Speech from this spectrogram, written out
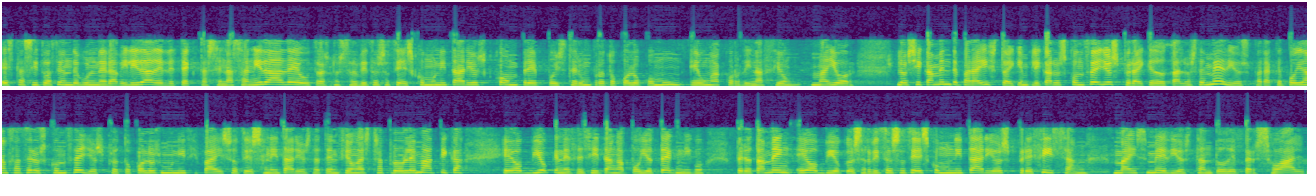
Esta situación de vulnerabilidade detectase na sanidade, outras nos servizos sociais comunitarios, compre pois ter un protocolo común e unha coordinación maior. Lóxicamente, para isto hai que implicar os concellos, pero hai que dotalos de medios para que poidan facer os concellos protocolos municipais sociosanitarios de atención a esta problemática. É obvio que necesitan apoio técnico, pero tamén é obvio que os servizos sociais comunitarios precisan máis medios tanto de persoal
